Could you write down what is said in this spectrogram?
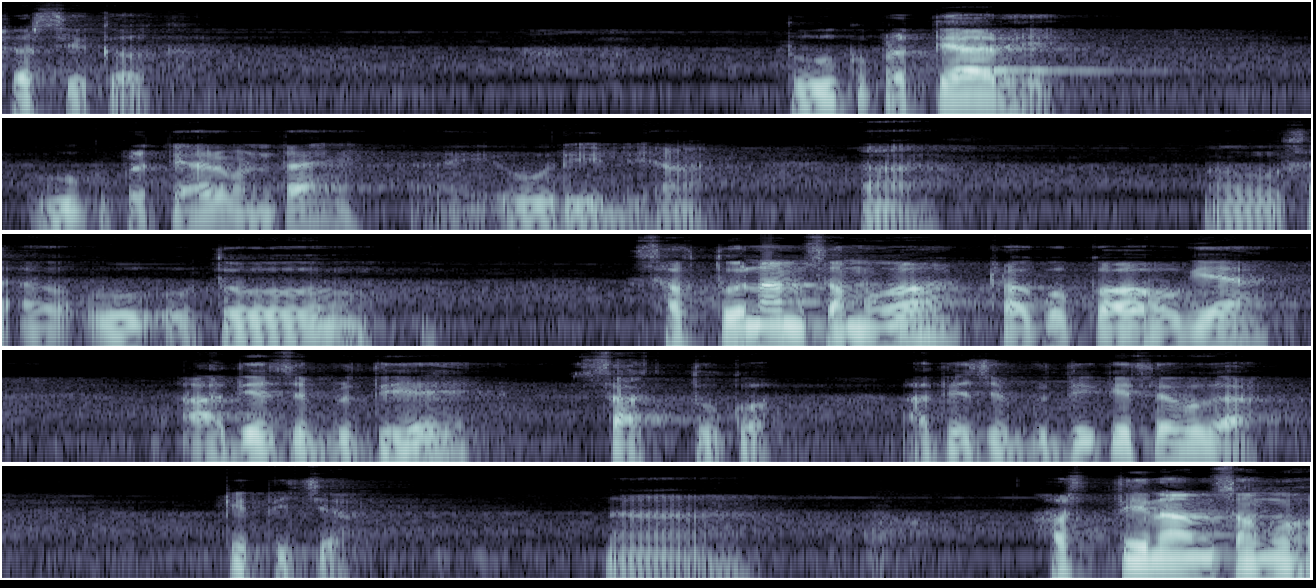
ठस्य कख तो उक प्रत्यार है। उक प्रत्यार बनता है? ओ उरील हाँ हाँ। तो सक्तु नाम समूह ठ को क हो गया, आद्य से वृद्धि है साक्तु को। आद्य से वृद्धि कैसे होगा? कितिच हस्ती नाम समूह।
